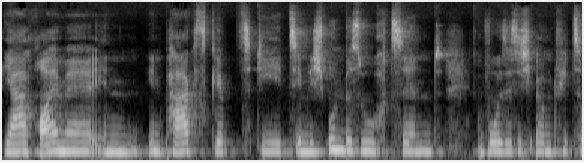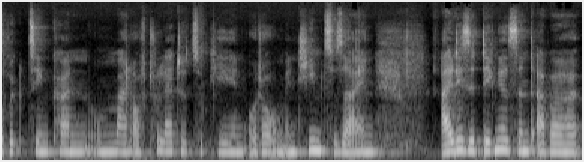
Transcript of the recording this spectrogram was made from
ja, Räume in, in Parks gibt, die ziemlich unbesucht sind, wo sie sich irgendwie zurückziehen können, um mal auf Toilette zu gehen oder um intim zu sein. All diese Dinge sind aber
